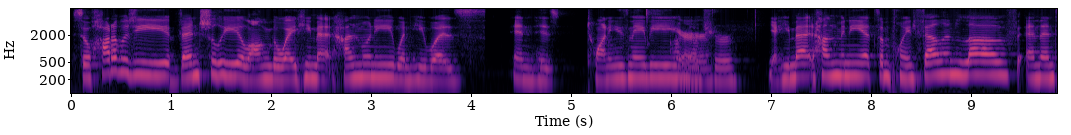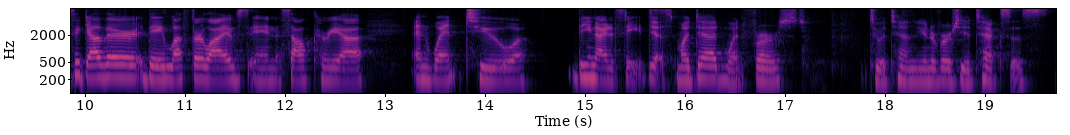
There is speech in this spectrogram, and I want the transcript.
So Harabuji eventually along the way he met Hanmuni when he was in his 20s maybe I'm or not sure. yeah, he met Hanmini at some point, fell in love, and then together they left their lives in South Korea and went to the United States. Yes, my dad went first to attend University of Texas.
